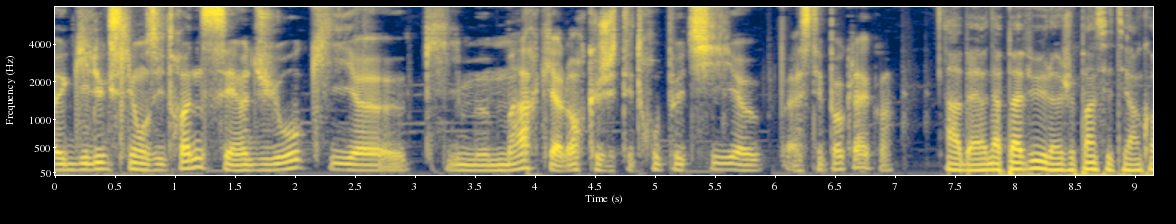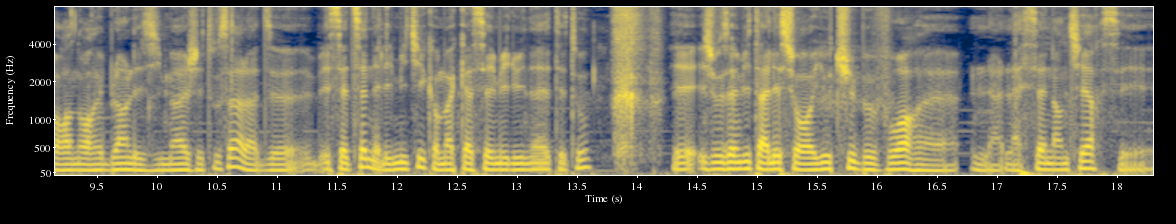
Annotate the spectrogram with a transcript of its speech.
euh, Guy Lux, Léon Zitron, c'est un duo qui, euh, qui me marque alors que j'étais trop petit euh, à cette époque-là, quoi. Ah ben on n'a pas vu là, je pense c'était encore en noir et blanc les images et tout ça là. De... Et cette scène elle est mythique, on m'a cassé mes lunettes et tout. et je vous invite à aller sur YouTube voir euh, la, la, scène entière, c'est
